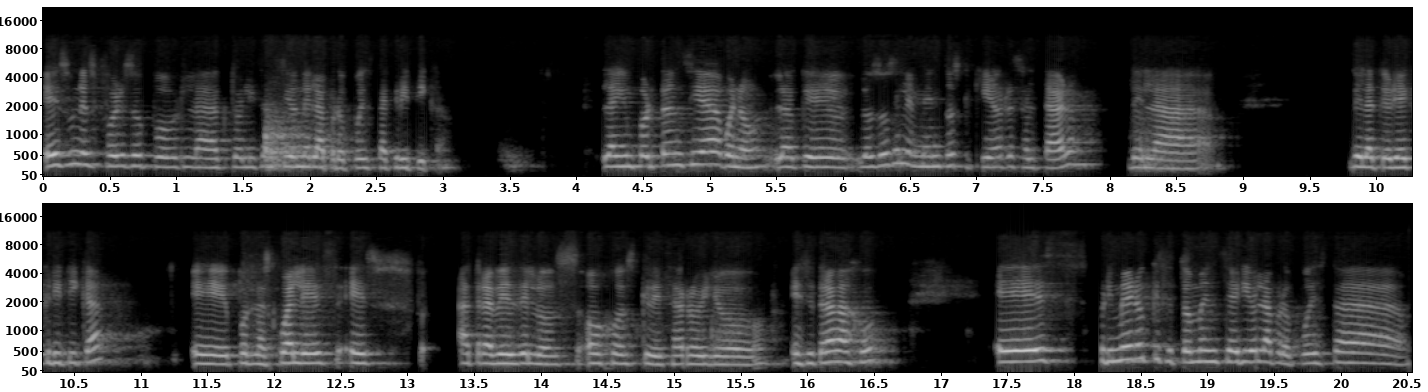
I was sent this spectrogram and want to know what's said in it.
es un esfuerzo por la actualización de la propuesta crítica. La importancia, bueno, lo que, los dos elementos que quiero resaltar de la, de la teoría crítica, eh, por las cuales es a través de los ojos que desarrollo este trabajo, es Primero, que se toma en serio la propuesta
